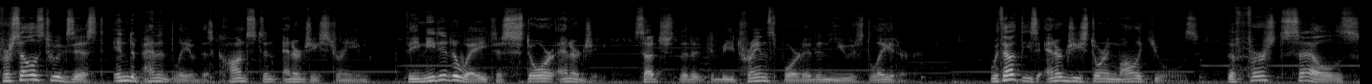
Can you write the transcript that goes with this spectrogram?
For cells to exist independently of this constant energy stream, they needed a way to store energy such that it could be transported and used later. Without these energy storing molecules, the first cells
